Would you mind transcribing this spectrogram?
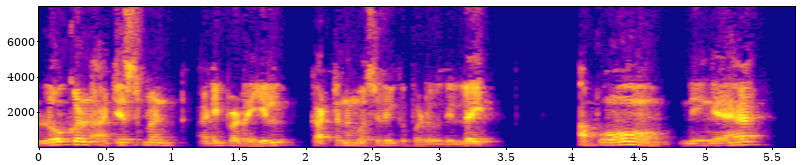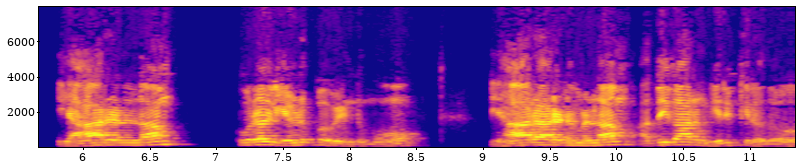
லோக்கல் அட்ஜஸ்ட்மெண்ட் அடிப்படையில் கட்டணம் வசூலிக்கப்படுவதில்லை. அப்போ நீங்க யாரெல்லாம் குரல் எழுப்ப வேண்டுமோ யாராரிடமெல்லாம் யாரிடமெல்லாம் அதிகாரம் இருக்கிறதோ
